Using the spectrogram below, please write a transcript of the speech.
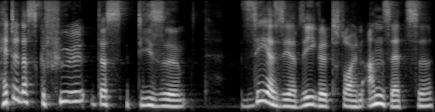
hätte das Gefühl, dass diese sehr, sehr regeltreuen Ansätze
